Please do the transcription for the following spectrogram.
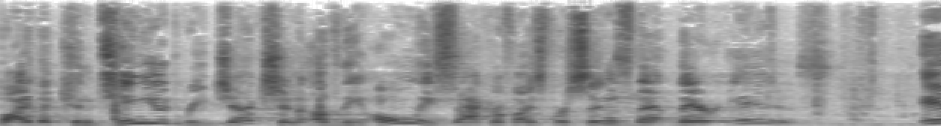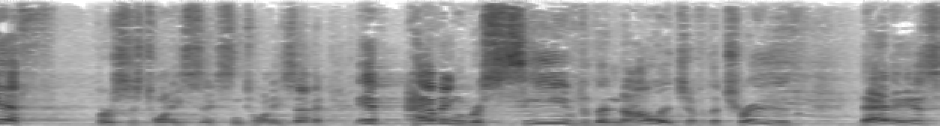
By the continued rejection of the only sacrifice for sins that there is. If, verses 26 and 27, if having received the knowledge of the truth, that is,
